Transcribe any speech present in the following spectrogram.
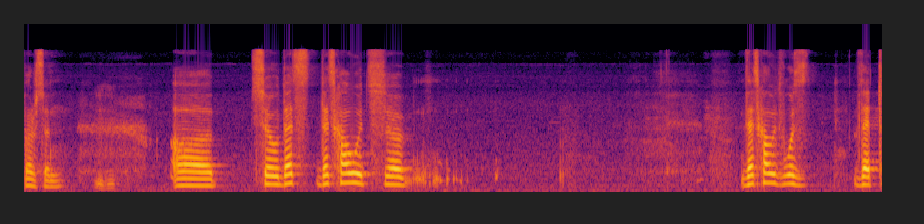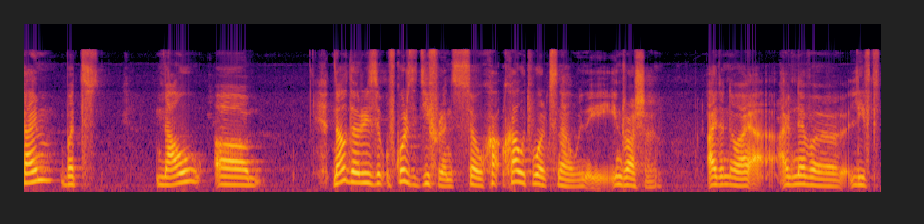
person. Uh, so that's, that's how it's, uh, that's how it was that time, but now, um, now there is, of course, a difference. So how, how it works now in, in Russia? I don't know, I, I've never lived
